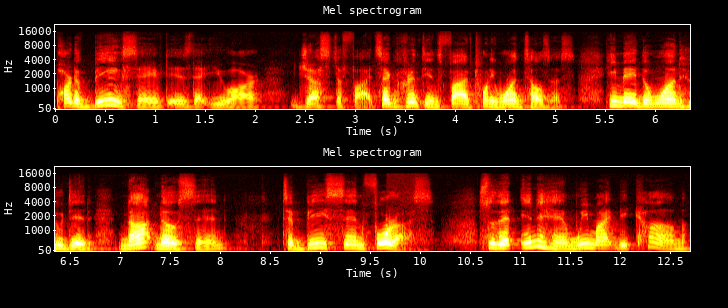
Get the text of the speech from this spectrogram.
part of being saved is that you are justified. 2 Corinthians 5:21 tells us, "He made the one who did not know sin to be sin for us, so that in him we might become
